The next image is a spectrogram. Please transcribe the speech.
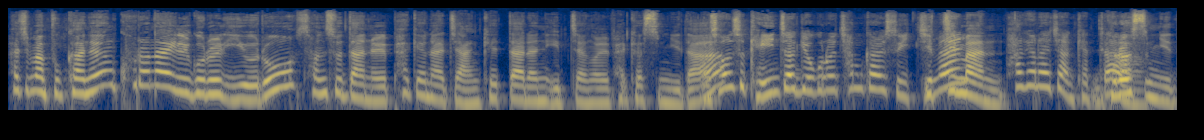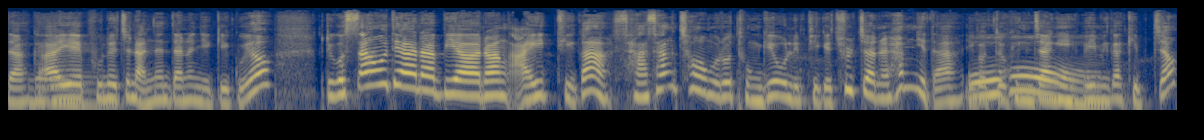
하지만 북한은 코로나19를 이유로 선수단을 파견하지 않겠다는 입장을 밝혔습니다. 아, 선수 개인 자격으로는 참가할 수 있지만, 있지만 파견하지 않겠다. 그렇습니다. 네. 아예 보내진 않는다는 얘기고요. 그리고 사우디아라비아랑 IT가 사상 처음으로 동계올림픽에 출전을 합니다. 이것도 오호. 굉장히 의미가 깊죠.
